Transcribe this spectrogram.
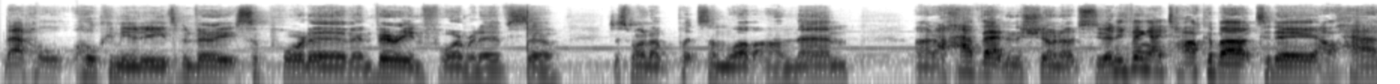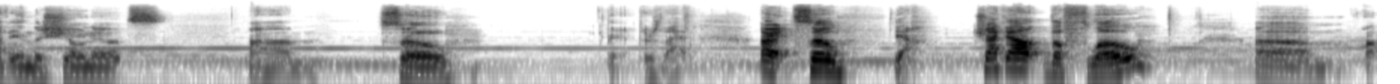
that whole whole community it's been very supportive and very informative so just want to put some love on them uh, and i'll have that in the show notes too anything i talk about today i'll have in the show notes um, so yeah there's that all right so yeah. Check out the flow. Um, uh,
